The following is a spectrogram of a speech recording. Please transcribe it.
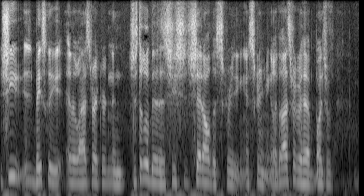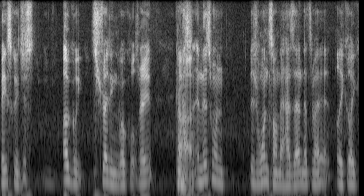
she basically uh, the last record and just a little bit, of- she shed all the screaming and screaming. Like the last record had a bunch of basically just ugly shredding vocals, right? And, Uh-huh. this, and this one, there's one song that has that, and that's about it. Like like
